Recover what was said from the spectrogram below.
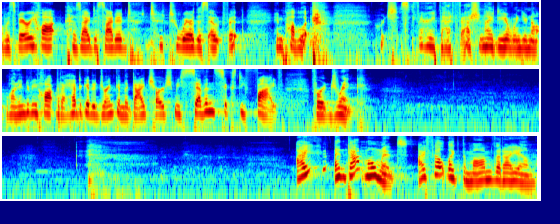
I was very hot because I decided to, to wear this outfit in public, which is a very bad fashion idea when you're not wanting to be hot. But I had to get a drink, and the guy charged me 7.65 for a drink. I, in that moment, I felt like the mom that I am.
